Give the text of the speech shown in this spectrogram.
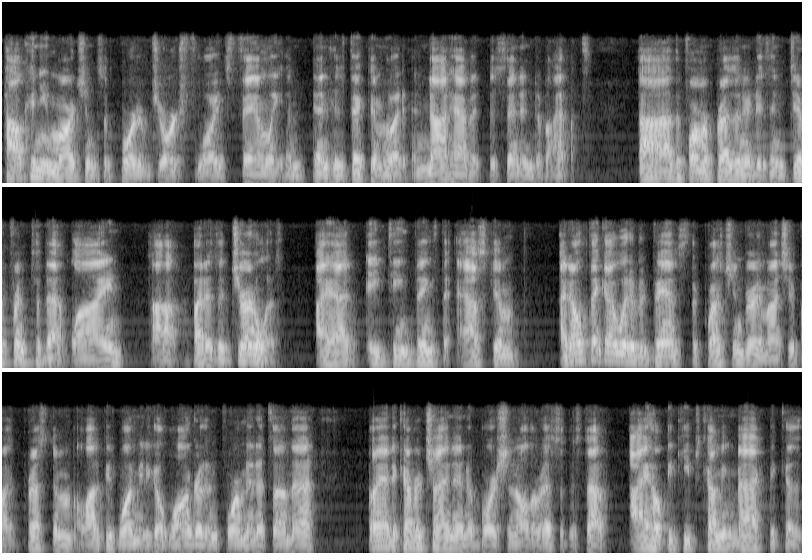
How can you march in support of George Floyd's family and, and his victimhood and not have it descend into violence? Uh, the former president is indifferent to that line. Uh, but as a journalist, I had 18 things to ask him. I don't think I would have advanced the question very much if I'd pressed him. A lot of people wanted me to go longer than four minutes on that. But I had to cover China and abortion and all the rest of the stuff. I hope he keeps coming back because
